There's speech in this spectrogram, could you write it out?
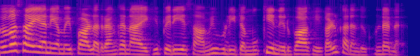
விவசாய அணி அமைப்பாளர் ரங்கநாயகி பெரியசாமி உள்ளிட்ட முக்கிய நிர்வாகிகள் கலந்து கொண்டனர்.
